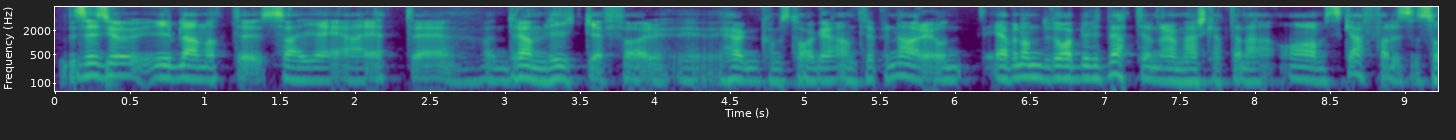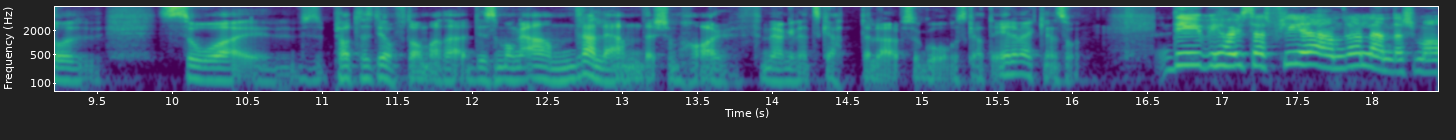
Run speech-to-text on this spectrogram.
Det sägs ju ibland att eh, Sverige är ett eh, drömrike för eh, höginkomsttagare och entreprenörer. Och även om det då har blivit bättre när de här skatterna avskaffades så, så pratas det ofta om att det är så många andra länder som har förmögenhetsskatt eller arvs och gåvoskatt. Är det verkligen så? Det, vi har ju sett flera andra länder som har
